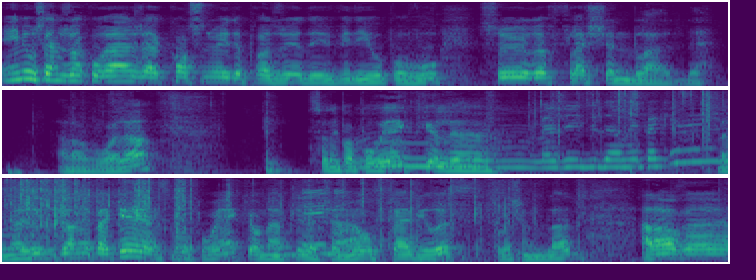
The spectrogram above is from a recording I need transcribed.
Et nous, ça nous encourage à continuer de produire des vidéos pour vous sur Flesh and Blood. Alors voilà. Ce n'est pas pour rien que le... Mmh, magie du dernier paquet. La magie du dernier paquet. C'est pas pour rien qu'on a appelé le channel Fabulous, Flesh and Blood. Alors, euh,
